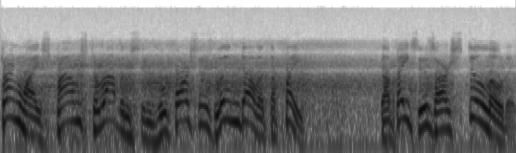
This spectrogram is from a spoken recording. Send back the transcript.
Stirnweiss grounds to Robinson, who forces Lindell at the plate. The bases are still loaded.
